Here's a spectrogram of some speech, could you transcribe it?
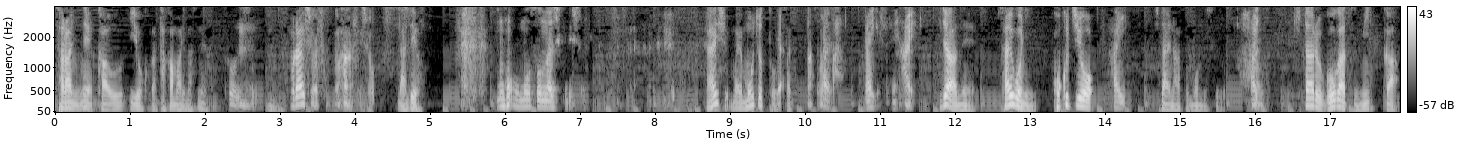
さらにね、買う意欲が高まりますね。そうです。もう来週はその話でしょ？なんでよ。もう、もうそんな時期でしたね。来週、まあ、もうちょっと先。あ、そうですか。来月ね。はい。じゃあね、最後に告知をはい。したいなと思うんですけど、はい。来たる5月3日、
